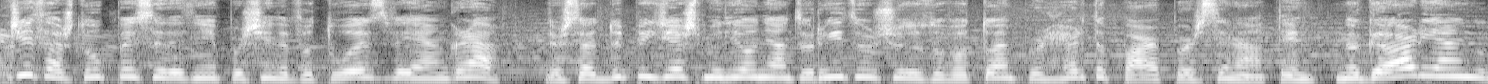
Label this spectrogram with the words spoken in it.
Gjithashtu, pesëdhjetë e një për qind e votuesve janë gra, ndërsa dy pikë gjashtë milionë janë të rritur që do të votojnë për herë të parë për Senatin. Në garë janë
